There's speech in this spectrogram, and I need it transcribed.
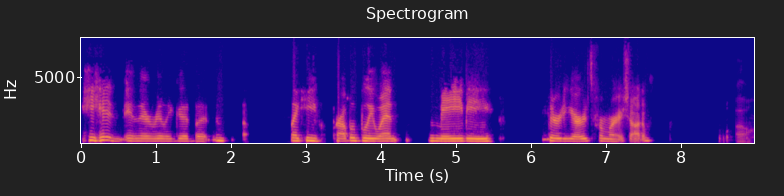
he hid in there really good. But like he probably went maybe 30 yards from where I shot him. Wow.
